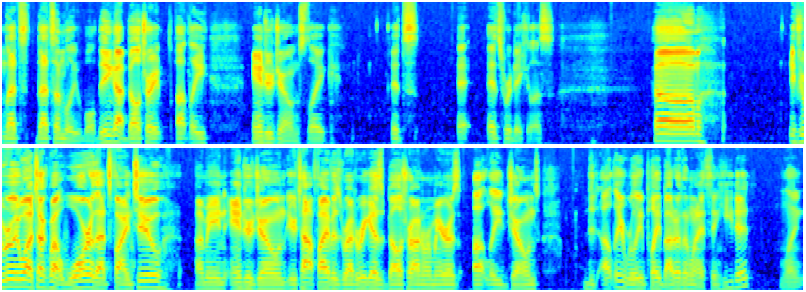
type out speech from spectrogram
That's that's unbelievable. Then you got Beltre, Utley, Andruw Jones. Like, it's it's ridiculous. Um, if you really want to talk about war, that's fine too. I mean, Andruw Jones, your top five is Rodriguez, Beltran, Ramirez, Utley, Jones. Did Utley really play better than what I think he did? Like,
